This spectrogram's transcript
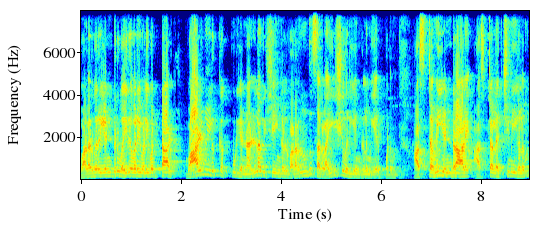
வளர்வரை என்று பைரவரை வழிபட்டால் வாழ்வில் இருக்கக்கூடிய நல்ல விஷயங்கள் வளர்ந்து சகல ஐஸ்வர்யங்களும் ஏற்படும். அஷ்டமி என்றாலே அஷ்டலட்சுமிகளும்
